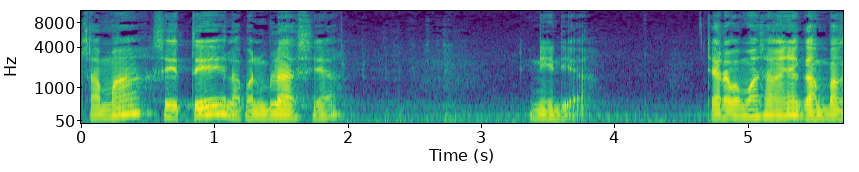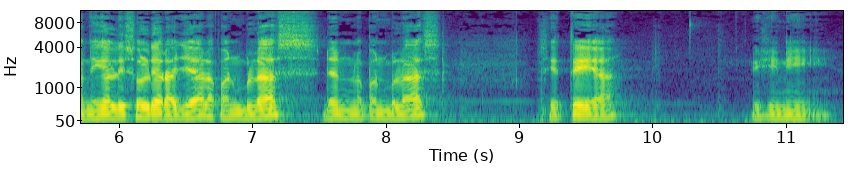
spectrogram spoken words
sama CT 18 ya. Ini dia. Cara pemasangannya gampang tinggal disolder aja 18 dan 18 CT ya. Di sini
